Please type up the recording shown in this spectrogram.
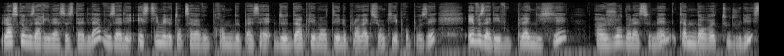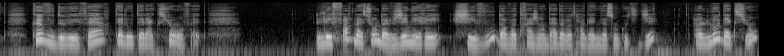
lorsque vous arrivez à ce stade-là, vous allez estimer le temps que ça va vous prendre de passer, d'implémenter le plan d'action qui est proposé, et vous allez vous planifier un jour dans la semaine, comme dans votre to-do list, que vous devez faire telle ou telle action en fait. Les formations doivent générer chez vous, dans votre agenda, dans votre organisation quotidienne, un lot d'actions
